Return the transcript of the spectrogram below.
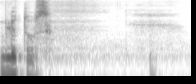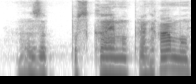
Bluetooth. Запускаємо програму.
